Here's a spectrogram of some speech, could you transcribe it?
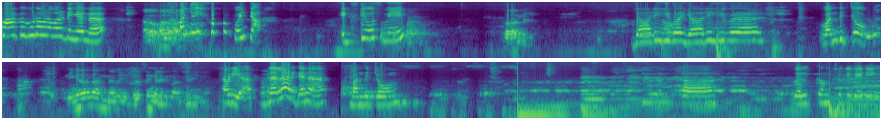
பாக்க கூட விட மாட்டீங்க என்ன? ஹலோ ஹலோ ஐயோ போயிட்டா. எக்ஸ்கியூஸ் மீ யாரு இவ யாரு இவ? வந்துட்டோம். நீங்க தான் நான் நிறைய ட்ரெஸ்ஸுங்க எடுக்கலாம் தெரியுமா அப்படியா? நல்லா இருக்கு என்ன வந்துட்டோம் வெல்கம் டு தி வெட்டிங்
